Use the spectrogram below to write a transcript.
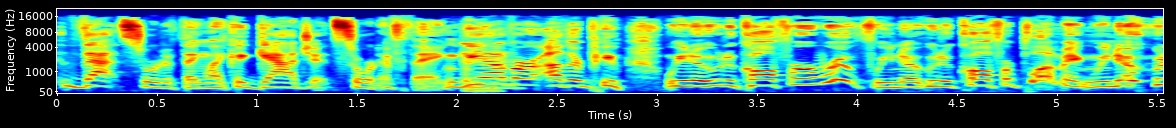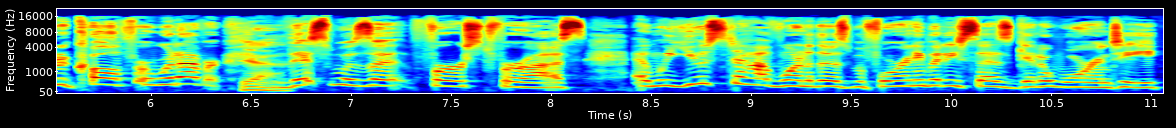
that sort of thing, like a gadget sort of thing. We have mm-hmm. our other people. We know who to call for a roof. We know who to call for plumbing. We know who to call for whatever. Yeah. This was a first for us. And we used to have one of those before anybody says get a warranty.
